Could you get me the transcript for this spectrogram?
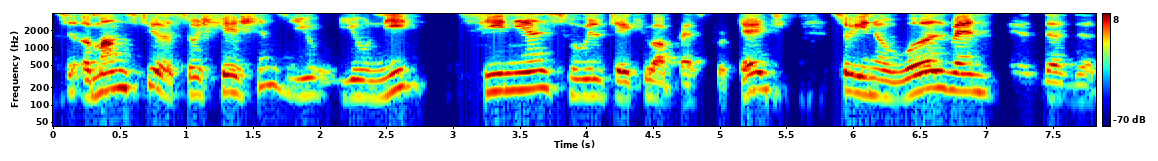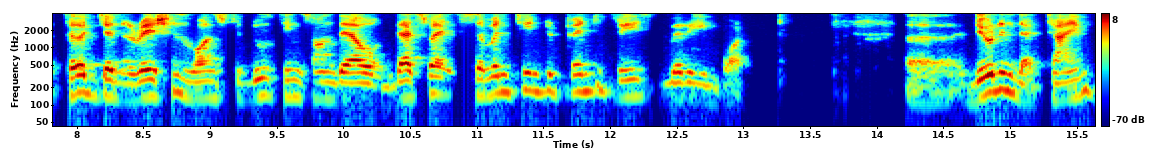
so amongst your associations, you, you need seniors who will take you up as protege. So in a world when the, the third generation wants to do things on their own, that's why 17 to 23 is very important. Uh, during that time,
